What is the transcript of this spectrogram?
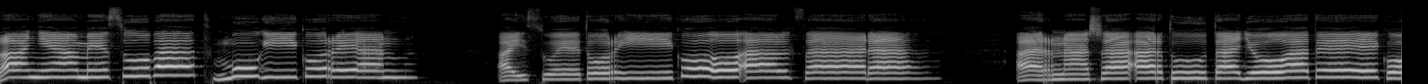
Baina mezu bat mugikorrean, aizuetorriko altzara. altzara. Arnasa hartuta joateko,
